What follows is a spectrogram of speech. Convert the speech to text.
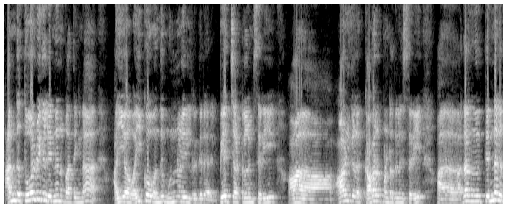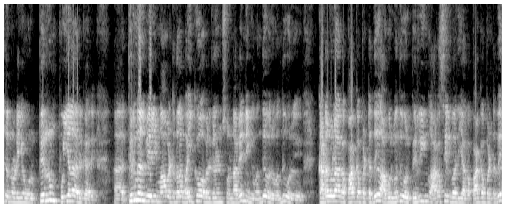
அந்த தோல்விகள் என்னன்னு பார்த்தீங்கன்னா ஐயா வைகோ வந்து முன்னணியில் இருக்கிறாரு. பேச்சாற்றலும் சரி ஆள்களை கவர் பண்ணுறதுலையும் சரி அதாவது தென்னகத்தினுடைய ஒரு பெரும் புயலாக இருக்கார். திருநெல்வேலி மாவட்டத்தில் வைகோ அவர்கள்னு சொன்னாவே நீங்கள் வந்து அவர் வந்து ஒரு கடவுளாக பார்க்கப்பட்டது அவர் வந்து ஒரு பெரிய அரசியல்வாதியாக பார்க்கப்பட்டது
